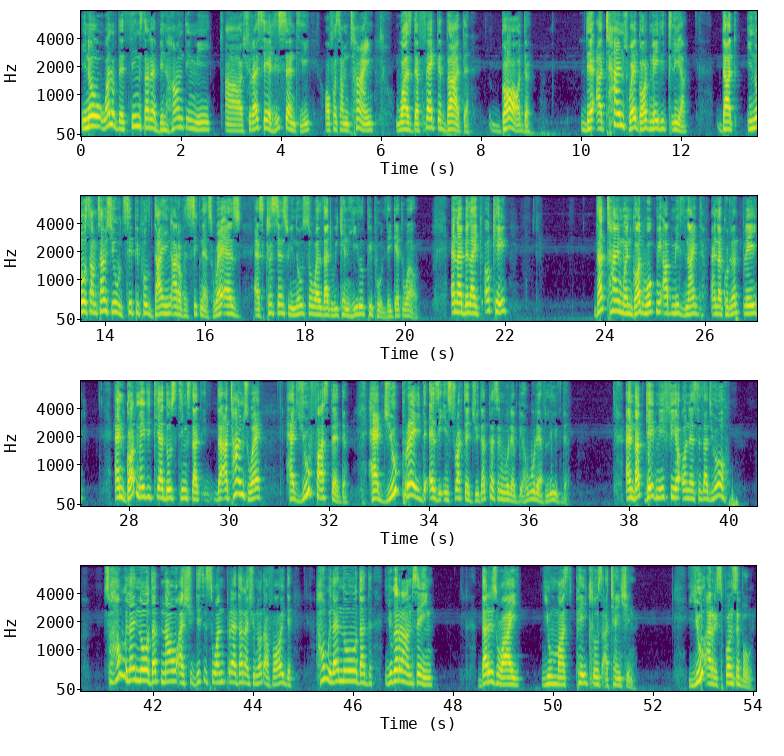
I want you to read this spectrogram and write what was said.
You know, one of the things that have been haunting me, uh, should I say recently or for some time, was the fact that God, there are times where God made it clear that, you know, sometimes you would see people dying out of a sickness, whereas as Christians, we know so well that we can heal people, they get well. And I'd be like, okay, that time when God woke me up midnight and I could not pray, and God made it clear those things that there are times where, had you fasted, had you prayed as He instructed you, that person would have would have lived. And that gave me fear, honestly, that oh, so how will I know that now I should? This is one prayer that I should not avoid. How will I know that you get what I'm saying? That is why you must pay close attention. You are responsible.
